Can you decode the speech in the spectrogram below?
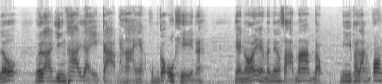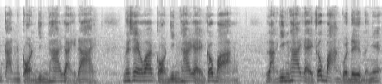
แล้วเวลายิงท่าใหญ่กาดหายอะผมก็โอเคนะอย่างน้อยเนี่ยมันยังสามารถแบบมีพลังป้องกันก่อนยิงท่าใหญ่ได้ ไม่ใช่ว่าก่อนยิงท่าใหญ่ก็บาง หลังยิงท่าใหญ่ก็บางกว่าเดิมอย่างเงี้ย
